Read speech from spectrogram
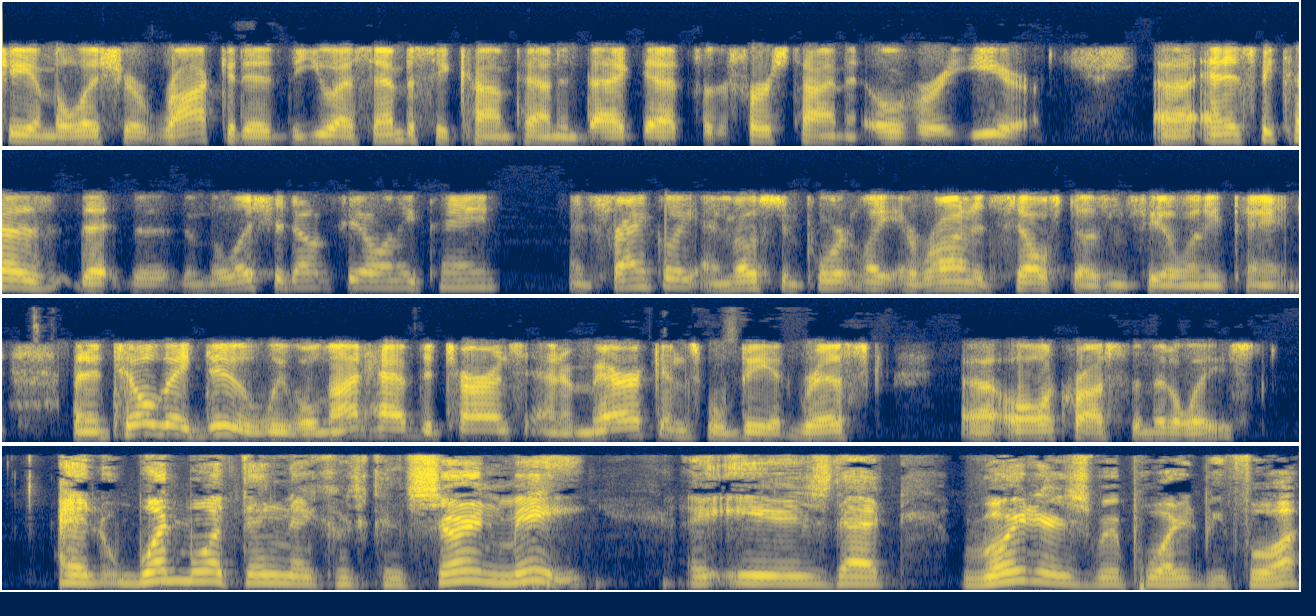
Shia militia rocketed the U.S. Embassy compound in Baghdad for the first time in over a year. Uh, and it's because the, the, the militia don't feel any pain. And frankly, and most importantly, Iran itself doesn't feel any pain. And until they do, we will not have deterrence, and Americans will be at risk uh, all across the Middle East. And one more thing that could concern me is that Reuters reported before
